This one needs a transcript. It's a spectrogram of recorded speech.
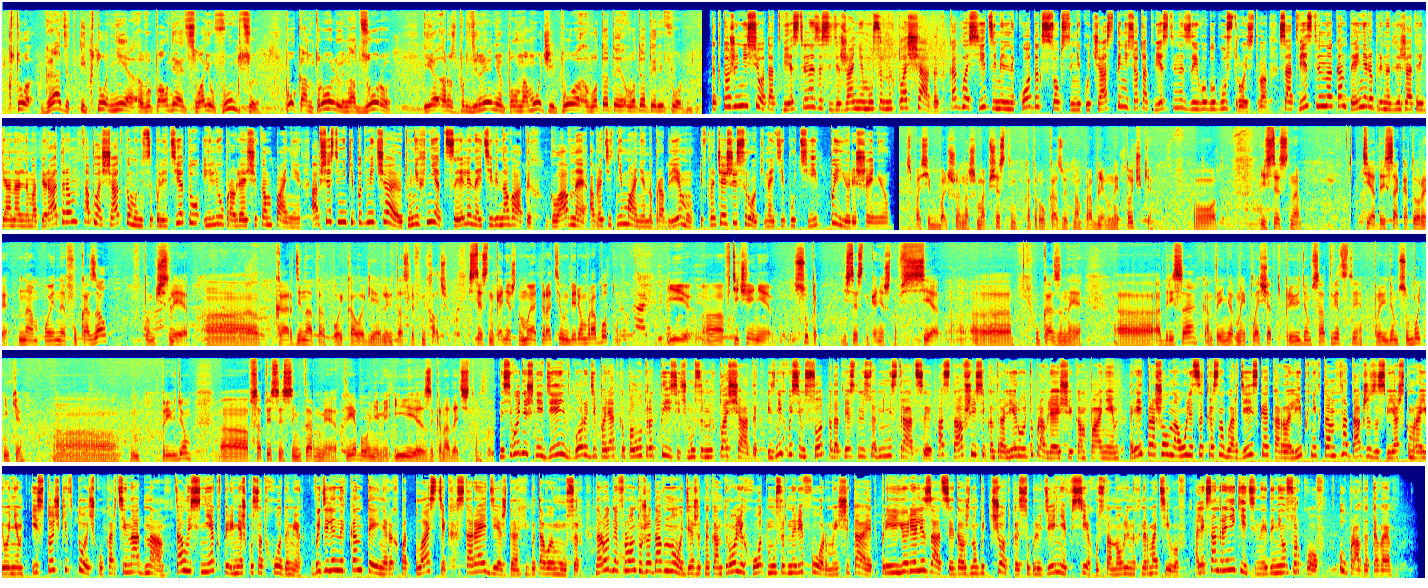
кто гадит и кто не выполняет свою функцию по контролю и надзору и распределению полномочий по вот этой, вот этой реформе. Так кто же несет ответственность за содержание мусорных площадок? Как гласит земельный кодекс, собственник участка несет ответственность за его благоустройство. Соответственно, контейнеры принадлежат региональным операторам, а площадка – муниципалитету или управляющей компании. Общественники подмечают, у них нет цели найти виноватых. Главное – обратить внимание на проблему и в кратчайшие сроки найти пути по ее решению. Спасибо большое нашим общественникам, которые указывают нам проблемные точки, вот. Естественно, те адреса, которые нам ОНФ указал, в том числе э, координатор по экологии Левитас Лев Михайлович. Естественно, конечно, мы оперативно берем в работу. И э, в течение суток, естественно, конечно, все э, указанные э, адреса, контейнерные площадки приведем в соответствие, проведем субботники, э, приведем э, в соответствии с санитарными требованиями и законодательством. На сегодняшний день в городе порядка полутора тысяч мусорных площадок. Из них 800 под ответственностью администрации. Оставшиеся контролируют управляющие компании. Рейд прошел на улицах Красногвардейская, Карла Липкнихта, а также в Засвиярском районе. Из точки в точку картина одна. Талый снег в перемешку с отходами. В выделенных контейнерах под пластик старая одежда и бытовой мусор. Народный фронт уже давно держит на контроле контроле ход мусорной реформы и считает, при ее реализации должно быть четкое соблюдение всех установленных нормативов. Александра Никитина и Даниил Сурков. Управда ТВ.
